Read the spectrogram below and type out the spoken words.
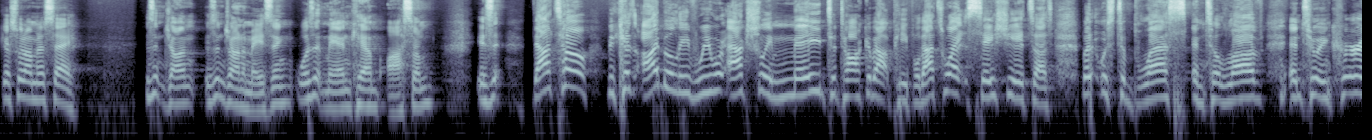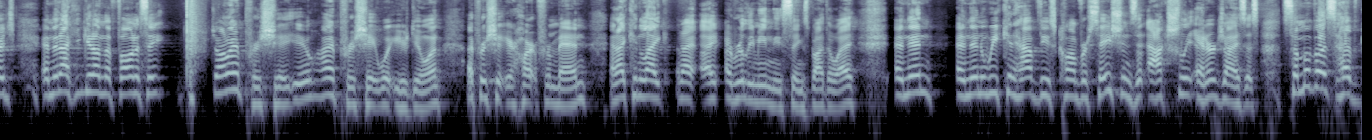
Guess what I'm gonna say? Isn't John, isn't John amazing? Wasn't Man Camp awesome? Is it that's how, because I believe we were actually made to talk about people. That's why it satiates us. But it was to bless and to love and to encourage. And then I can get on the phone and say, John, I appreciate you. I appreciate what you're doing. I appreciate your heart for men. And I can like, and I, I really mean these things, by the way. And then and then we can have these conversations that actually energize us. Some of us have,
